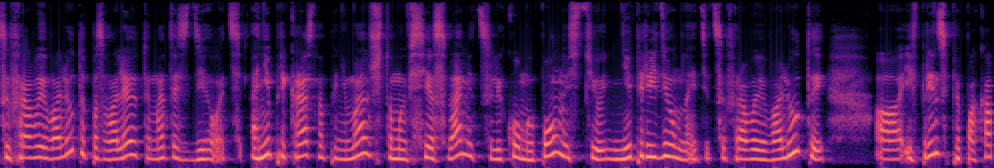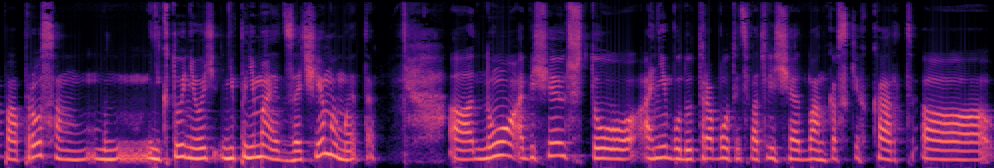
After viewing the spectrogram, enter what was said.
Цифровые валюты позволяют им это сделать. Они прекрасно понимают, что мы все с вами целиком и полностью не перейдем на эти цифровые валюты, а, и, в принципе, пока по опросам никто не, очень, не понимает, зачем им это. А, но обещают, что они будут работать, в отличие от банковских карт, а,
